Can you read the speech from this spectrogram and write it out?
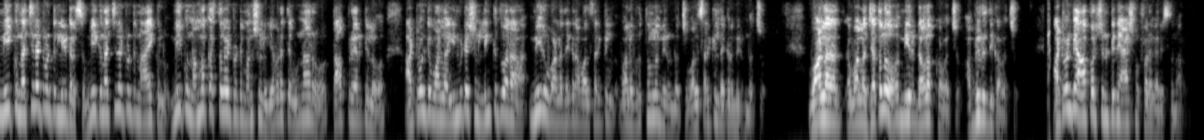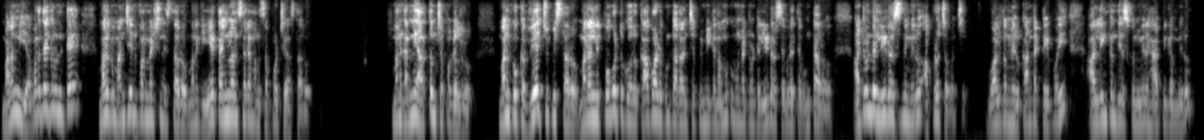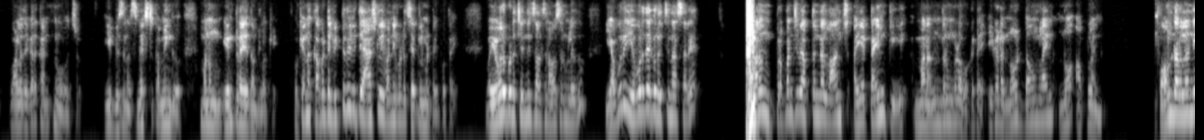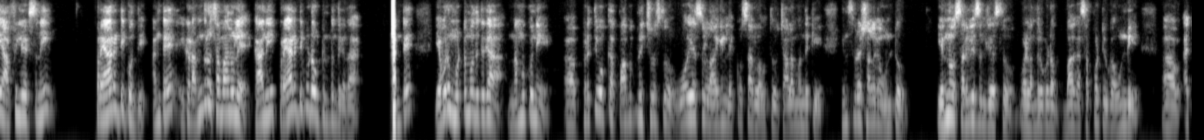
మీకు నచ్చినటువంటి లీడర్స్ మీకు నచ్చినటువంటి నాయకులు మీకు నమ్మకస్తులైనటువంటి మనుషులు ఎవరైతే ఉన్నారో టాప్ ప్రయారిటీలో అటువంటి వాళ్ళ ఇన్విటేషన్ లింక్ ద్వారా మీరు వాళ్ళ దగ్గర వాళ్ళ సర్కిల్ వాళ్ళ వృత్తంలో మీరు ఉండొచ్చు వాళ్ళ సర్కిల్ దగ్గర మీరు ఉండొచ్చు. వాళ్ళ వాళ్ళ జతలో మీరు డెవలప్ కావచ్చు అభివృద్ధి కావచ్చు. అటువంటి ఆపర్చునిటీని యాష్ ముఫారా గారు ఇస్తున్నారు. మనం ఎవరి దగ్గర ఉంటే మనకు మంచి ఇన్ఫర్మేషన్ ఇస్తారు మనకి ఏ టైంలో సరే మనం సపోర్ట్ చేస్తారు. మనకు అన్ని అర్థం చెప్పగలరు. మనకు ఒక వే చూపిస్తారు. మనల్ని పోగొట్టుకోరు కాపాడుకుంటారు అని చెప్పి మీకు నమ్మకం ఉన్నటువంటి లీడర్స్ ఎవరైతే ఉంటారో అటువంటి లీడర్స్ని మీరు అప్రోచ్ అవ్వచ్చు. వాళ్ళతో మీరు కాంటాక్ట్ అయిపోయి ఆ లింక్ తీసుకుని మీరు హ్యాపీగా మీరు వాళ్ళ దగ్గర కంటిన్యూ అవ్వచ్చు. ఈ బిజినెస్ నెక్స్ట్ కమింగ్ మనం ఎంటర్ అయ్యే దాంట్లోకి. ఓకేనా? కాబట్టి విక్టరీ విత్ యాష్లీ ఇవన్నీ కూడా సెటిల్మెంట్ అయిపోతాయి. ఎవరు కూడా చెందించాల్సిన అవసరం లేదు. ఎవరు ఎవరి దగ్గర వచ్చినా సరే మనం ప్రపంచవ్యాప్తంగా లాంచ్ అయ్యే టైంకి మనందరం కూడా ఒకటే. ఇక్కడ no downline no upline. ఫౌండర్లని అఫిలియేట్స్ని ప్రయారిటీ కొద్ది అంటే ఇక్కడ అందరూ సమానులే కానీ ప్రయారిటీ కూడా ఒకటి ఉంటుంది కదా. అంటే ఎవరు మొట్టమొదటిగా నమ్ముకుని ప్రతి ఒక్క పాపప్ని చూస్తూ ఓఎస్ లాగిన్లు ఎక్కువ సార్లు అవుతూ చాలా మందికి ఇన్స్పిరేషనల్గా ఉంటూ ఎన్నో సర్వీసులు చేస్తూ వాళ్ళందరూ కూడా బాగా సపోర్టివ్గా ఉండి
